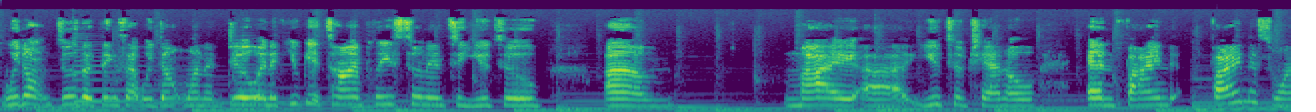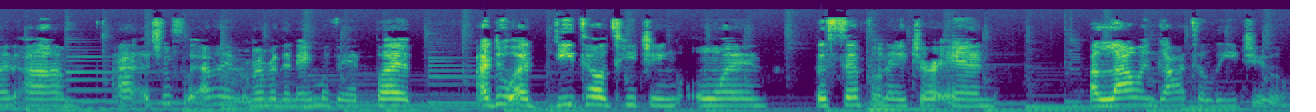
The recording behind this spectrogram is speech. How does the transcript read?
we don't do the things that we don't want to do. And if you get time, please tune into YouTube, um, my uh, YouTube channel, and find find this one. Um, I, truthfully, I don't even remember the name of it, but I do a detailed teaching on the sinful nature and allowing God to lead you.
